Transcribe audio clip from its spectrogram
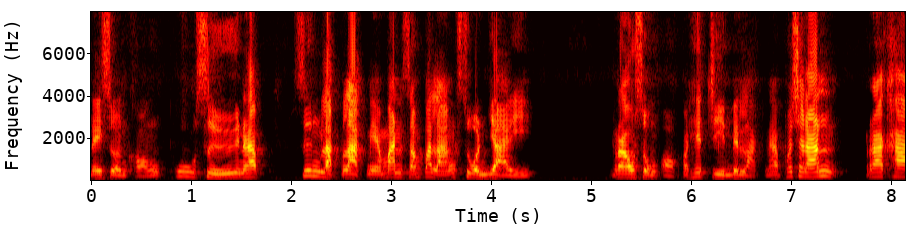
ในส่วนของผู้ซื้อนะครับ ซึ่งหลักๆเนี่ยมันสำปะหลังส่วนใหญ่ เราส่งออกประเทศจีนเป็นหลักนะครับ เพราะฉะนั้นราคา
